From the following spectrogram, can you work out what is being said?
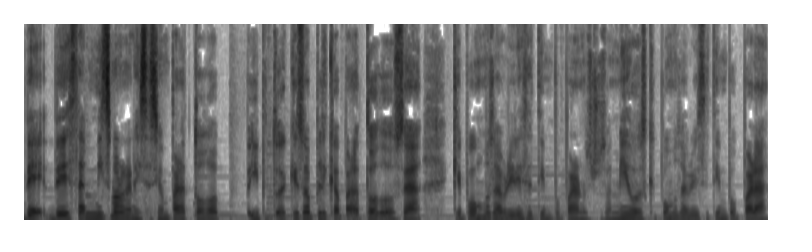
de, de, esa misma organización para todo y que eso aplica para todo, o sea, que podemos abrir ese tiempo para nuestros amigos, que podemos abrir ese tiempo para,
